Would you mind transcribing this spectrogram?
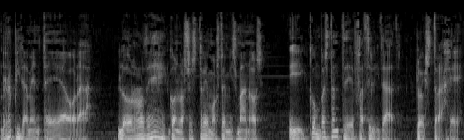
Rápidamente ahora lo rodeé con los extremos de mis manos y con bastante facilidad lo extraje.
